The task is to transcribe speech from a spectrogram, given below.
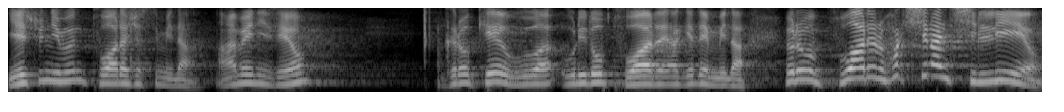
예수님은 부활하셨습니다. 아멘이세요? 그렇게 우리도 부활하게 됩니다. 여러분, 부활은 확실한 진리예요.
